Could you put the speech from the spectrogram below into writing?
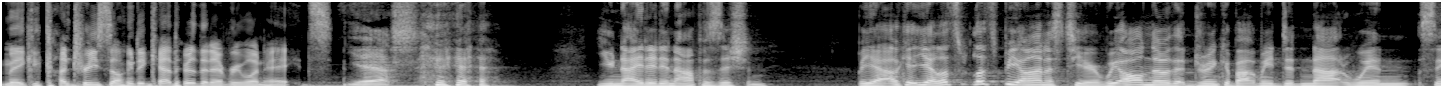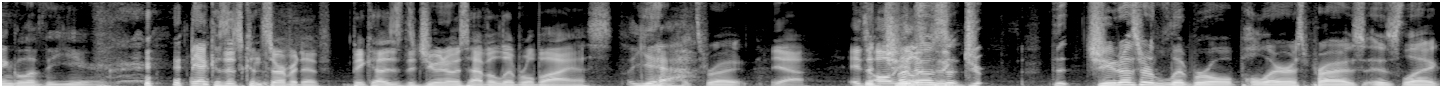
make a country song together that everyone hates. Yes. United in opposition. But yeah, okay, yeah. Let's let's be honest here. We all know that "Drink About Me" did not win Single of the Year. Yeah, because it's conservative. Because the Junos have a liberal bias. Yeah, That's right. Yeah, it's The all Junos, the dr- the Junos are liberal. Polaris Prize is like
